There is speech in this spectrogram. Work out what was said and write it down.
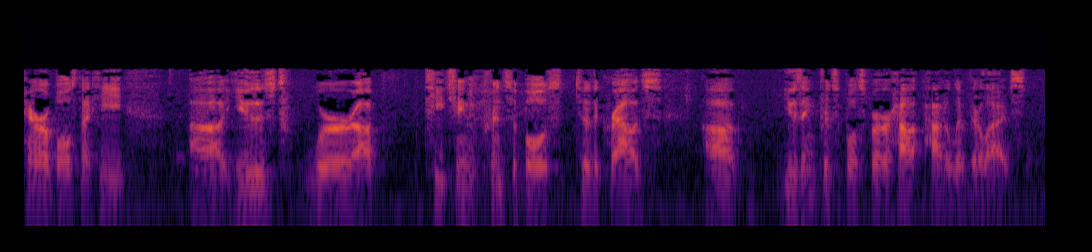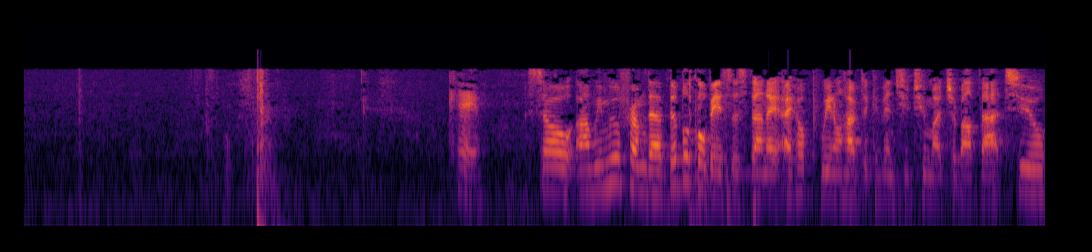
parables that he uh, used were uh, teaching principles to the crowds uh, using principles for how, how to live their lives. Okay, so um, we move from the biblical basis then, I, I, hope we don't have to convince you too much about that, to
